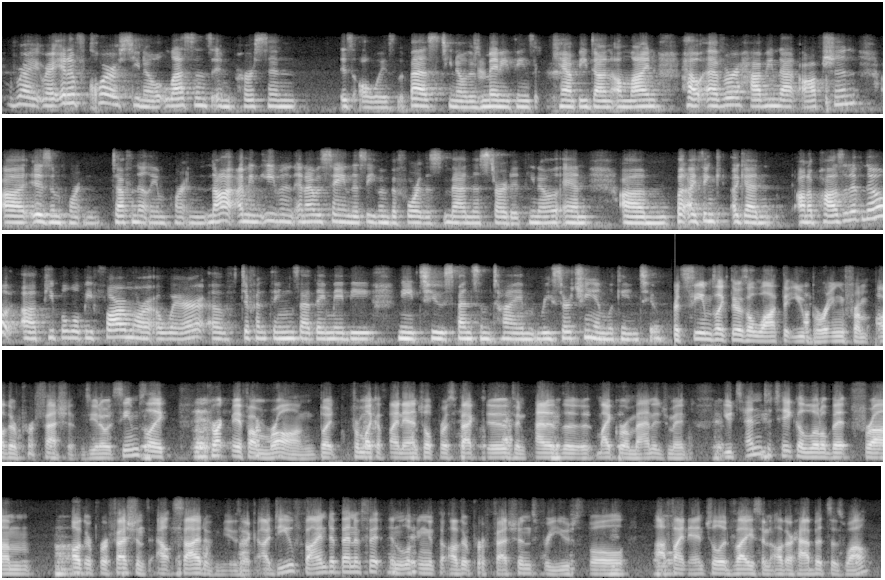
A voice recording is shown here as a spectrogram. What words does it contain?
Right, right. And of course, you know, lessons in person is always the best. You know, there's many things that can't be done online. However, having that option uh, is important, definitely important. Not, I mean, even, and I was saying this even before this madness started, you know, and, um, but I think, again, on a positive note, uh, people will be far more aware of different things that they maybe need to spend some time researching and looking into. It seems like there's a lot that you bring from other professions. You know, it seems like, correct me if I'm wrong, but from like a financial perspective and kind of the micromanagement, you tend to take a little bit from other professions outside of music. Uh, do you find a benefit in looking into other professions for useful uh, financial advice and other habits as well?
